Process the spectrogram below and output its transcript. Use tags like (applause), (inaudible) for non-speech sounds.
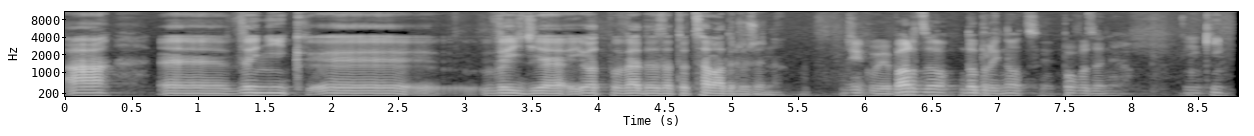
a wynik e, wyjdzie i odpowiada za to cała drużyna. Dziękuję bardzo, dobrej nocy, powodzenia. Dzięki.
